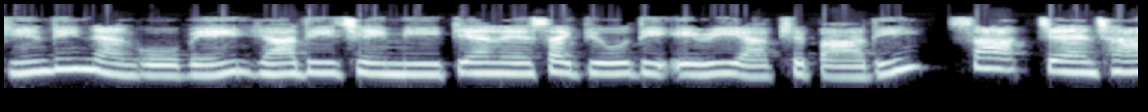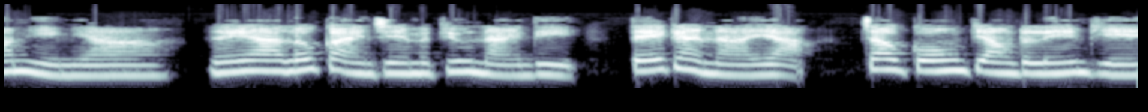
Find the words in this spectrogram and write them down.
ရင်းသီးနှံကိုပင်ရာသီချိန်မီပြန်လည်စိုက်ပျိုးသည့် area ဖြစ်ပါသည်စကြံချားမြေများလေယာလောက်ကင်ခြင်းမပြုနိုင်သည့်တဲကန်နာယ ကြောက်ကုန်းပြောင်တလင်းပြင်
